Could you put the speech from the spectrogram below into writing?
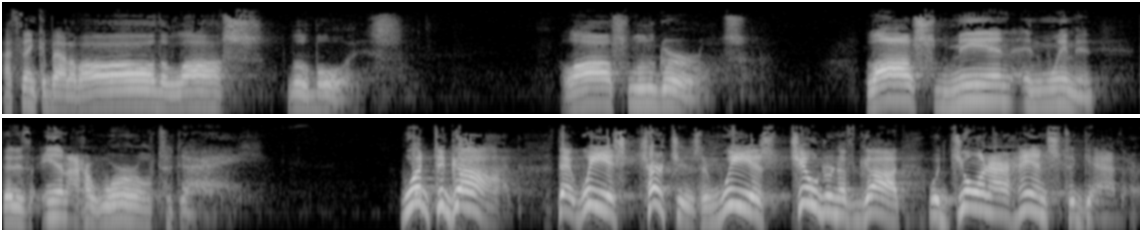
I think about of all the lost little boys, lost little girls, lost men and women that is in our world today. Would to God that we as churches and we as children of God would join our hands together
